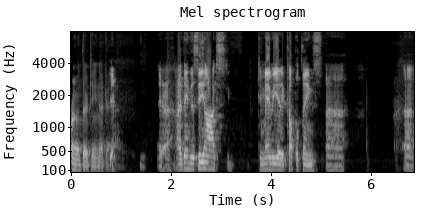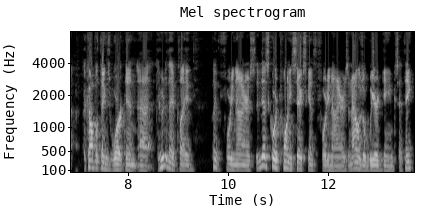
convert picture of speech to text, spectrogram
21-13, Okay. Yeah, yeah. I think the Seahawks can maybe get a couple things. Uh, uh, a couple things working. Uh, who did they play? Play the 49ers. They just scored 26 against the 49ers, and that was a weird game because I think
